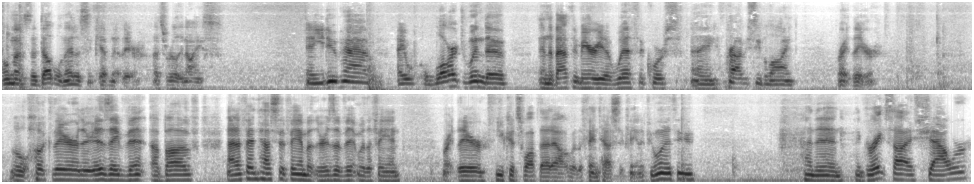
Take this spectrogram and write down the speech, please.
almost a double medicine cabinet there. That's really nice. And you do have a large window in the bathroom area with, of course, a privacy blind right there. Little hook there. There is a vent above. Not a fantastic fan, but there is a vent with a fan right there. You could swap that out with a fantastic fan if you wanted to. And then a great size shower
